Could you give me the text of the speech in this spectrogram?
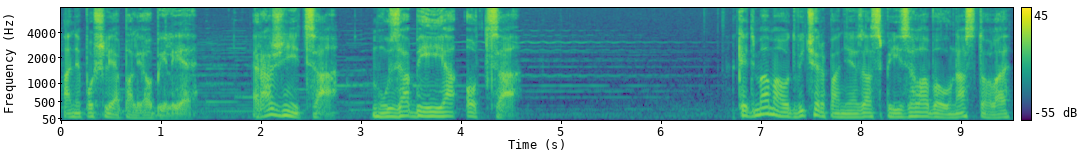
a nepošliapali obilie. Ražnica mu zabíja otca. Keď mama od vyčerpania zaspí s hlavou na stole,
